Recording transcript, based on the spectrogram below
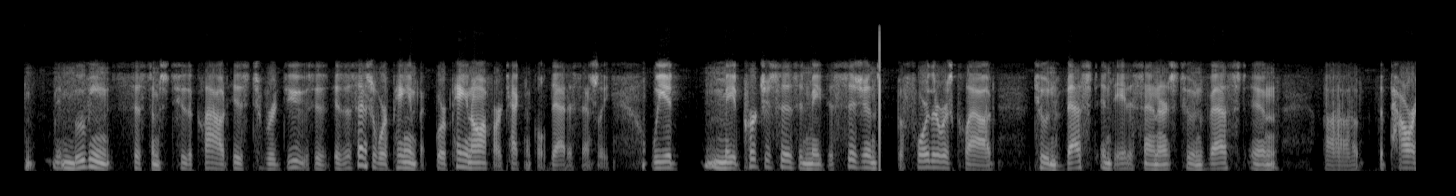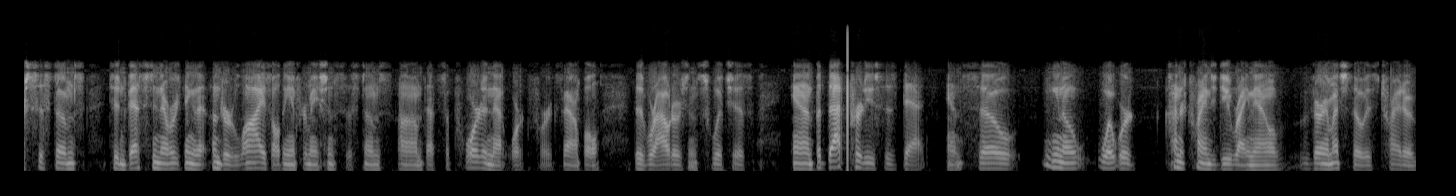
to moving systems to the cloud is to reduce, is, is essentially we're paying, we're paying off our technical debt essentially. We had made purchases and made decisions before there was cloud to invest in data centers, to invest in uh, the power systems, to invest in everything that underlies all the information systems um, that support a network, for example, the routers and switches. And, but that produces debt. And so you know, what we're kind of trying to do right now, very much so, is try to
